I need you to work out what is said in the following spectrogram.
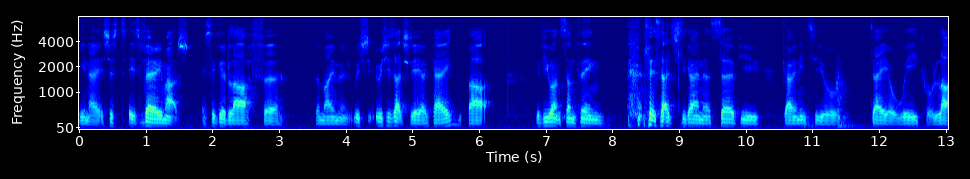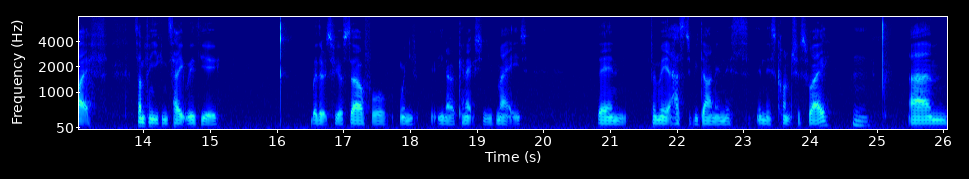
you know it's just it's very much it's a good laugh for the moment which which is actually okay but if you want something that's actually going to serve you going into your day or week or life something you can take with you whether it's for yourself or when you you know a connection you've made then for me it has to be done in this in this conscious way Mm. um,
